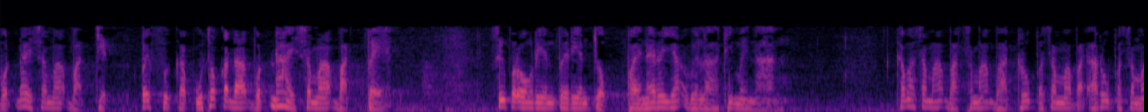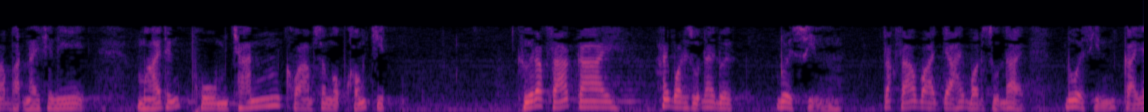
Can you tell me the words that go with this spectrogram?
บทได้สมาบัติเจ็ดไปฝึกกับอุทกดาบทได้สมาบัติแปดซึ่งพระองค์เรียนไปเรียนจบภายในระยะเวลาที่ไม่นานคำว่าสมาบัติสมาบัติรูปสมาบัติอรูปสมาบัติในที่นี้ หมายถึงภูมิชั้นความสงบของจิต คือรักษากาย ให้บริสุทธิ์ได้ด้วยด้วยศีลรักษาวาจาให้บริสุทธิ์ได้ด้วยศีลกาย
